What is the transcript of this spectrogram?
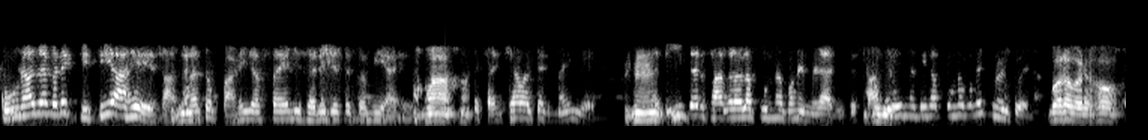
कोणाच्याकडे किती आहे? सागराचं पाणी जास्त आहे आणि सरितेचं कमी आहे. हा हा. ते संख्यावाचक नाहीये. नदी जर सागराला पूर्णपणे मिळाली तर सागरही नदीला पूर्णपणेच मिळतोय ना? बरोबर हो.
